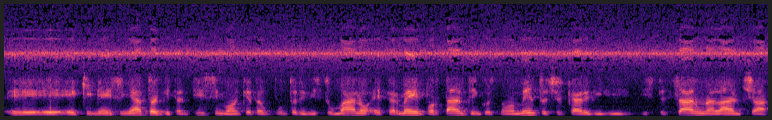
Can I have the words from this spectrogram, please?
e, e, e, che mi ha insegnato anche tantissimo anche da un punto di vista umano. E per me è importante in questo momento cercare di, di, di spezzare una lancia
